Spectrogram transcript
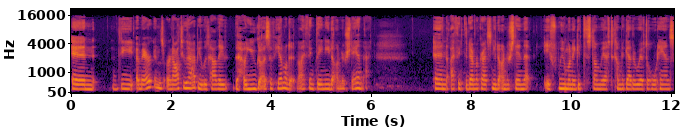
And the Americans are not too happy with how they how you guys have handled it, and I think they need to understand that. And I think the Democrats need to understand that if we want to get this done, we have to come together. We have to hold hands.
